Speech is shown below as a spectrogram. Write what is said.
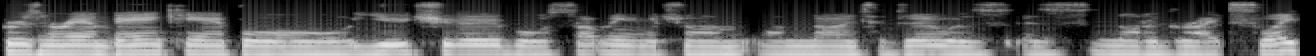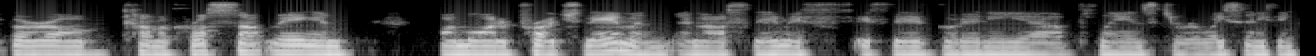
cruising around Bandcamp or YouTube or something, which I'm I'm known to do is, as not a great sleeper. I'll come across something and I might approach them and, and ask them if if they've got any uh, plans to release anything.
